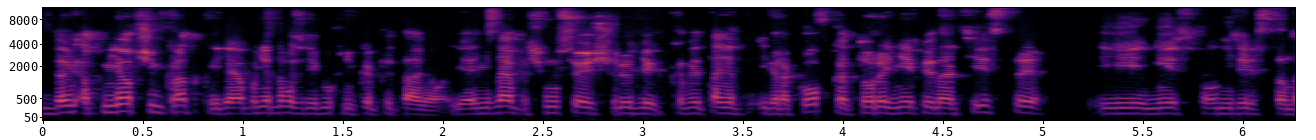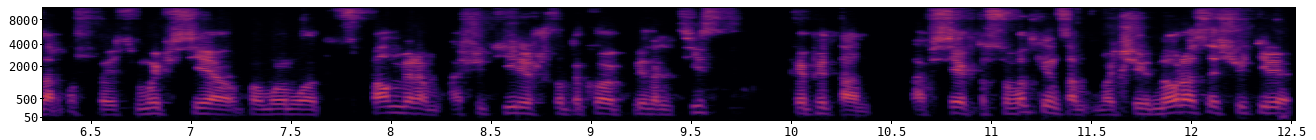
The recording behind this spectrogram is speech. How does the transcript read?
Да, от меня очень кратко, я бы ни одного из них не капитанил. Я не знаю, почему все еще люди капитанят игроков, которые не пенальтисты и не исполнители стандартов. То есть мы все, по-моему, вот с Палмером ощутили, что такое пенальтист, капитан. А все, кто с Уоткинсом, в очередной раз ощутили,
